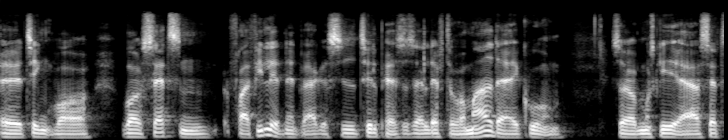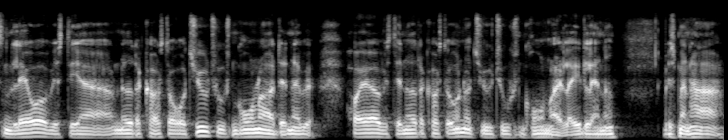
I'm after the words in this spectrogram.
øh, ting, hvor, hvor satsen fra affiliate-netværkets side tilpasses alt efter, hvor meget der er i kurven. Så måske er satsen lavere, hvis det er noget, der koster over 20.000 kroner, og den er højere, hvis det er noget, der koster under 20.000 kroner, eller et eller andet. Hvis man har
